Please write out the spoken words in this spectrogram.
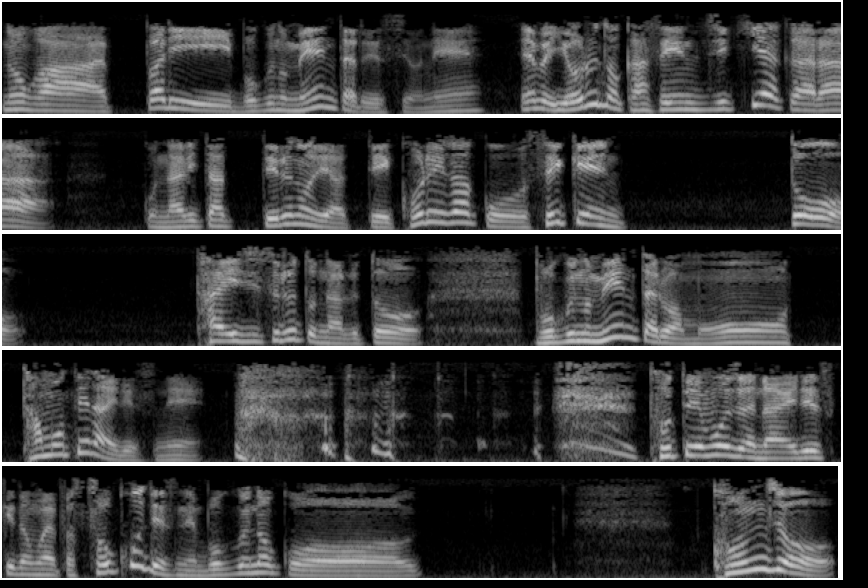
のが、やっぱり僕のメンタルですよね。やっぱ夜の河川敷やから、こう成り立ってるのであって、これがこう世間と対峙するとなると、僕のメンタルはもう保てないですね。とてもじゃないですけども、やっぱそこですね、僕のこう、根性、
